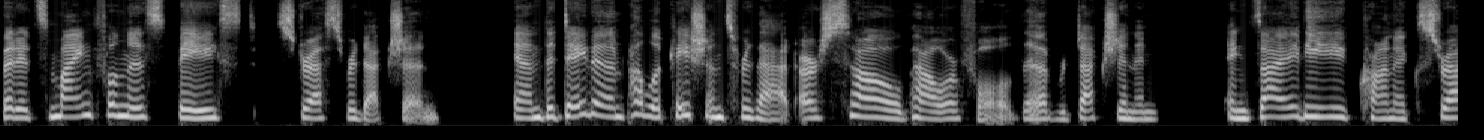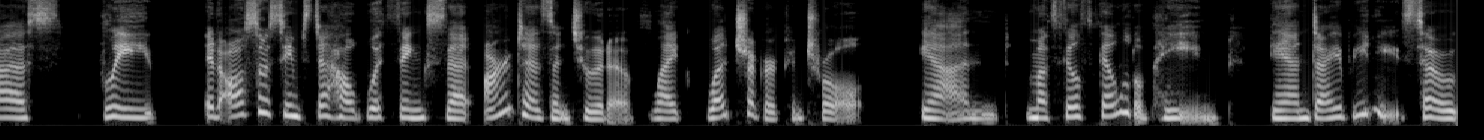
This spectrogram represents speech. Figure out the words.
but it's mindfulness based stress reduction. And the data and publications for that are so powerful. The reduction in anxiety, chronic stress, sleep. It also seems to help with things that aren't as intuitive, like blood sugar control and musculoskeletal pain and diabetes. So,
